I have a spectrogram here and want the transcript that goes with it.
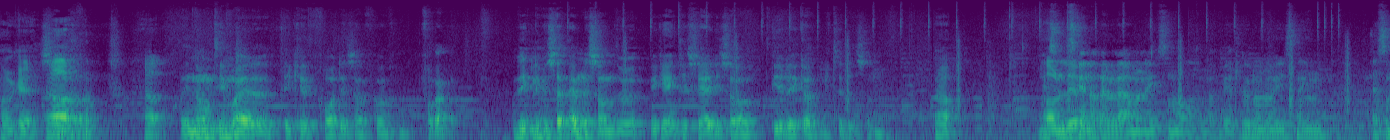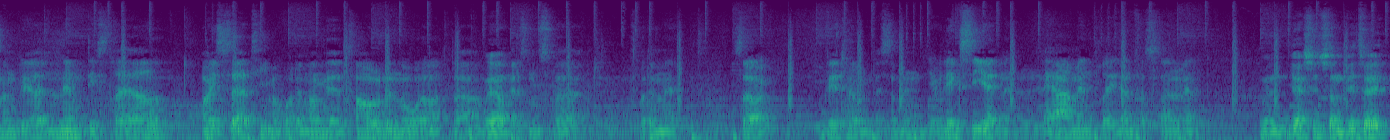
Okay, Så ja. ja. i nogle timer er det ikke for det, så for, for virkelig hvis det er et emne, som du ikke er interesseret i, så giver det ikke godt vide til det sådan. ja. Jeg Og synes det- generelt lærer man ikke så meget, når man ved undervisningen. Altså man bliver nemt distraheret, og især timer, hvor der er mange tavle noter, der Ja. er det sådan svært at få det med. Så virtuelt, altså man, jeg vil ikke sige, at man lærer mindre i den forstand, men Men jeg synes sådan virtuelt,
